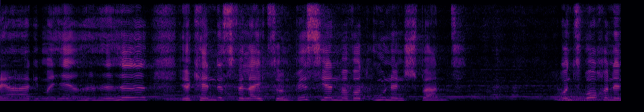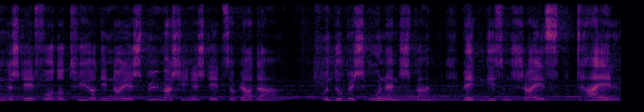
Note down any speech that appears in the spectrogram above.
Ja, gib mal her. Ihr kennt es vielleicht so ein bisschen, man wird unentspannt. Und das Wochenende steht vor der Tür, die neue Spülmaschine steht sogar da. Und du bist unentspannt wegen diesem scheiß Teil.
